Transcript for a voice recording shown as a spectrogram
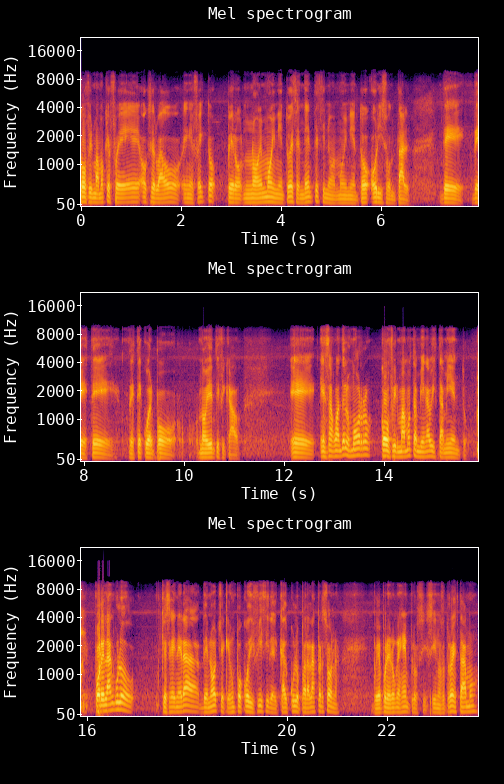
confirmamos que fue observado en efecto, pero no en movimiento descendente, sino en movimiento horizontal de, de, este, de este cuerpo no identificado. Eh, en San Juan de los Morros confirmamos también avistamiento. Por el ángulo que se genera de noche, que es un poco difícil el cálculo para las personas, voy a poner un ejemplo, si, si nosotros estamos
